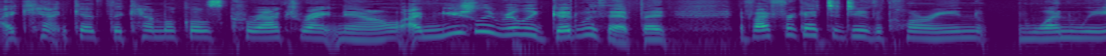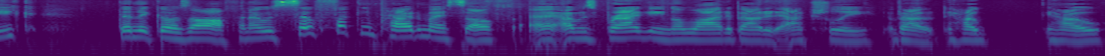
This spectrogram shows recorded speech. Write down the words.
I can't get the chemicals correct right now. I'm usually really good with it, but if I forget to do the chlorine one week, then it goes off. And I was so fucking proud of myself. I, I was bragging a lot about it actually, about how how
